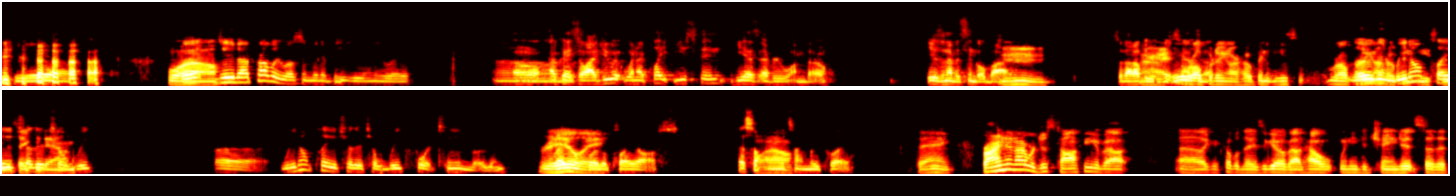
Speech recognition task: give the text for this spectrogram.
Yeah. wow. But, dude, I probably wasn't gonna beat you anyway. Um, Oh, okay. So I do it when I play Easton. He has everyone though. He doesn't have a single bye, Mm. so that'll be a right, good so we're all putting our hope in Easton. We're all putting our Logan, hope we don't Easton play each other till week. Uh, we don't play each other till week fourteen, Logan. Right Really? before the playoffs. That's the Wow. only time we play. Dang. Bryan and I were just talking about uh, like a couple days ago about how we need to change it so that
